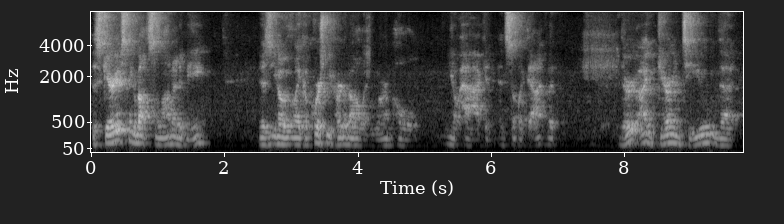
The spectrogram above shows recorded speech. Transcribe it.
the scariest thing about Solana to me is, you know, like of course we've heard about like wormhole, you know, hack and, and stuff like that, but there I guarantee you that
